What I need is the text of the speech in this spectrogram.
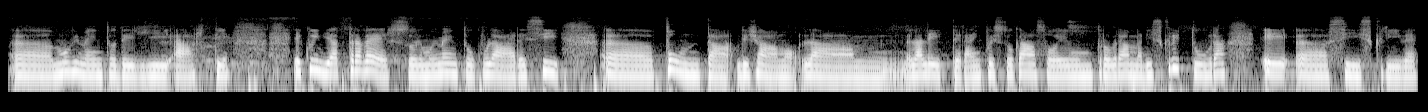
eh, movimento degli arti e quindi attraverso il movimento oculare si eh, punta diciamo, la, la, lettera, in questo caso è un programma di scrittura e eh, si scrive.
